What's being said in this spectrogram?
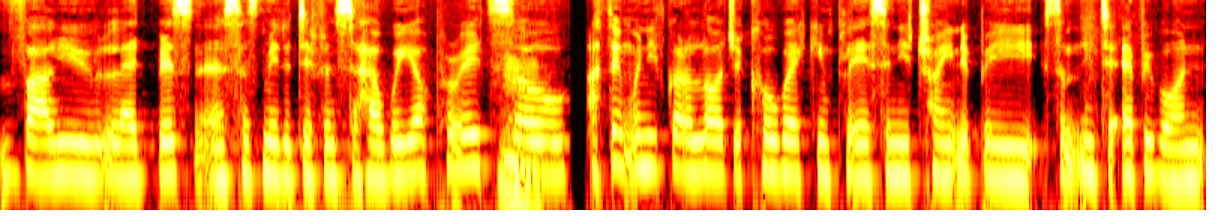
value led business has made a difference to how we operate. Mm. So I think when you've got a larger co working place and you're trying to be something to everyone,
